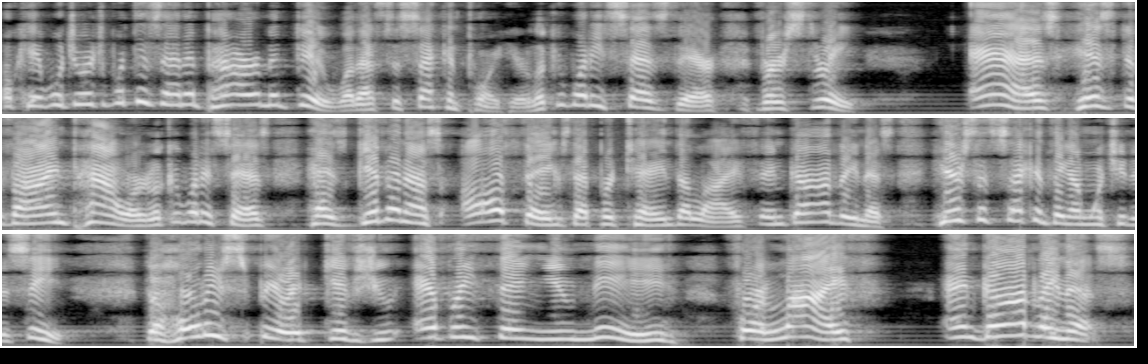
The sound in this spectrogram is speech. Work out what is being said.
Okay, well, George, what does that empowerment do? Well, that's the second point here. Look at what He says there, verse 3. As His divine power, look at what it says, has given us all things that pertain to life and godliness. Here's the second thing I want you to see. The Holy Spirit gives you everything you need for life and godliness.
